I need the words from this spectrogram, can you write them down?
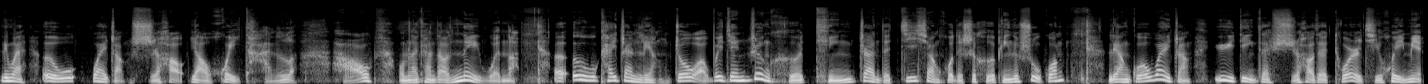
另外，俄乌外长十号要会谈了。好，我们来看到内文啊，呃，俄乌开战两周啊，未见任何停战的迹象或者是和平的曙光。两国外长预定在十号在土耳其会面，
